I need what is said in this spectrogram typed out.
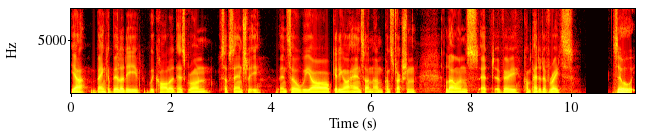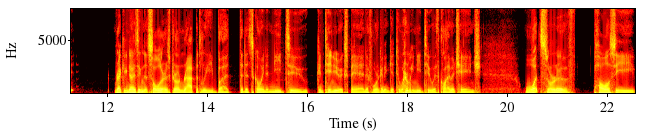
yeah, bankability, we call it, has grown substantially. And so we are getting our hands on, on construction loans at uh, very competitive rates. So recognizing that solar has grown rapidly, but that it's going to need to continue to expand if we're going to get to where we need to with climate change, what sort of policy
